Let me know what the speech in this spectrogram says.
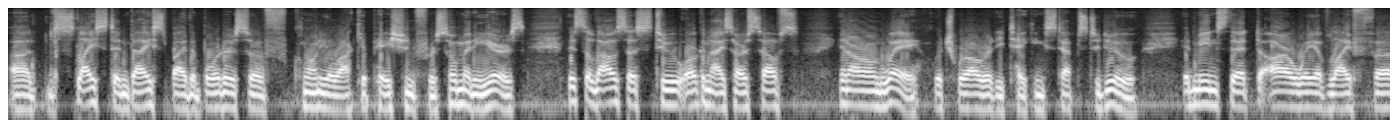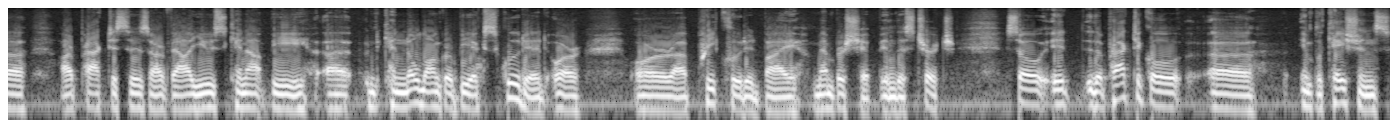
uh, sliced and diced by the borders of colonial occupation for so many years. This allows us to organize ourselves in our own way, which we're already taking steps to do. It means that our way of life, uh, our practices, our values cannot be uh, can no longer be excluded or or uh, precluded by membership in this church. So it the practical uh, implications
